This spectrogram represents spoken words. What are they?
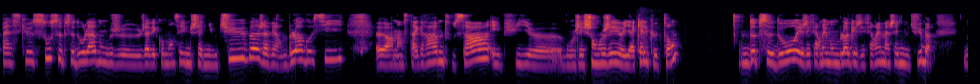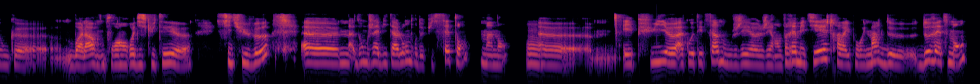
parce que sous ce pseudo-là, donc j'avais commencé une chaîne YouTube, j'avais un blog aussi, un Instagram, tout ça. Et puis, bon, j'ai changé il y a quelques temps de pseudo et j'ai fermé mon blog et j'ai fermé ma chaîne YouTube. Donc euh, voilà, on pourra en rediscuter euh, si tu veux. Euh, donc j'habite à Londres depuis 7 ans maintenant. Mmh. et puis à côté de ça, donc j'ai un vrai métier. Je travaille pour une marque de, de vêtements.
